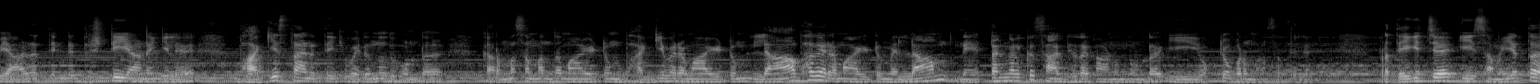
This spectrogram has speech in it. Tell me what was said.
വ്യാഴത്തിന്റെ ദൃഷ്ടിയാണെങ്കിൽ ഭാഗ്യസ്ഥാനത്തേക്ക് വരുന്നത് കൊണ്ട് കർമ്മസംബന്ധമായിട്ടും ഭാഗ്യപരമായിട്ടും ലാഭകരമായിട്ടും എല്ലാം നേട്ടങ്ങൾക്ക് സാധ്യത കാണുന്നുണ്ട് ഈ ഒക്ടോബർ മാസത്തിൽ. പ്രത്യേകിച്ച് ഈ സമയത്ത്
